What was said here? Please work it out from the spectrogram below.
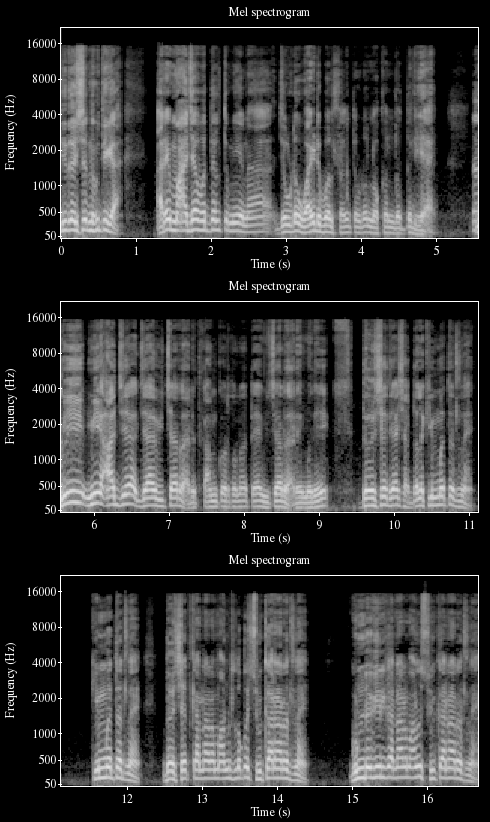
ती दहशत नव्हती का? अरे माझ्याबद्दल तुम्ही आहे ना जेवढं वाईट बोलताल तेवढं लोकांबद्दल हे आहे. मी मी आज ज्या ज्या विचारधारेत काम करतो ना त्या विचारधारेमध्ये दहशत या शब्दाला किंमतच नाही. किंमतच नाही. दहशत करणारा माणूस लोक स्वीकारणारच नाही. गुंडगिरी करणारा माणूस स्वीकारणारच नाही.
